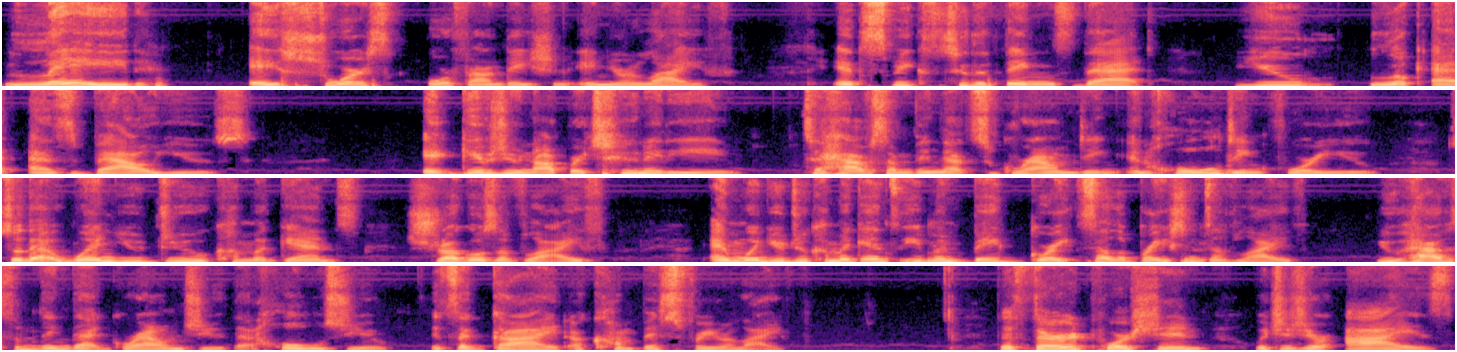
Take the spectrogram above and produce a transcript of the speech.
laid a source or foundation in your life. It speaks to the things that you look at as values. It gives you an opportunity to have something that's grounding and holding for you so that when you do come against struggles of life and when you do come against even big, great celebrations of life, you have something that grounds you, that holds you. It's a guide, a compass for your life. The third portion, which is your eyes,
